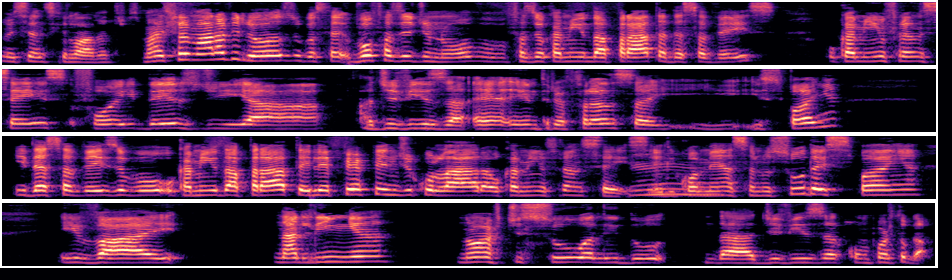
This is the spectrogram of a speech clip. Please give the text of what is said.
800 quilômetros. Mas foi maravilhoso. Gostei. Vou fazer de novo. Vou fazer o caminho da prata dessa vez. O caminho francês foi desde a, a divisa é, entre a França e, e Espanha e dessa vez eu vou o caminho da prata ele é perpendicular ao caminho francês. Hum. Ele começa no sul da Espanha e vai na linha norte-sul ali do da divisa com Portugal.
